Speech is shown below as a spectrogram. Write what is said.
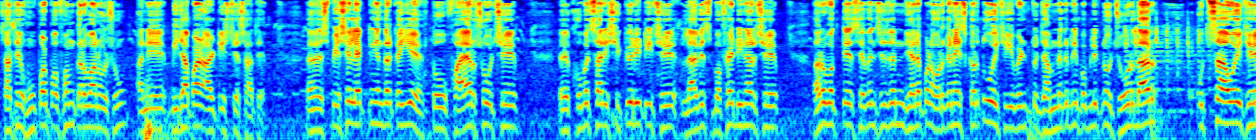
સાથે હું પણ પરફોર્મ કરવાનો છું અને બીજા પણ આર્ટિસ્ટ છે સાથે. સ્પેશિયલ એક્ટની અંદર કહીએ તો ફાયર શો છે ખૂબ જ સારી સિક્યુરિટી છે, લાવિસ બફે ડિનર છે. હર વખતે સેવન સિઝન જ્યારે પણ ઓર્ગેનાઇઝ કરતું હોય છે ઇવેન્ટ તો જામનગરની પબ્લિકનો જોરદાર ઉત્સાહ હોય છે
